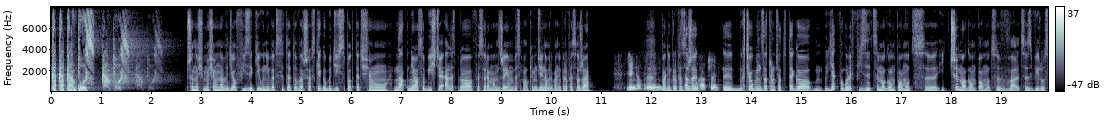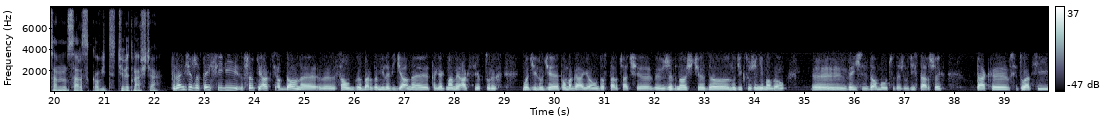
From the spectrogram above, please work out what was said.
Campus. Campus. Przenosimy się na Wydział Fizyki Uniwersytetu Warszawskiego, by dziś spotkać się, no nie osobiście, ale z profesorem Andrzejem Wysmałkiem. Dzień dobry, panie profesorze. Dzień dobry. Panie profesorze, y, chciałbym zacząć od tego, jak w ogóle fizycy mogą pomóc y, i czy mogą pomóc w walce z wirusem SARS-CoV-19? Wydaje mi się, że w tej chwili wszelkie akcje oddolne y, są bardzo mile widziane, tak jak mamy akcje, w których młodzi ludzie pomagają dostarczać żywność do ludzi, którzy nie mogą wyjść z domu, czy też ludzi starszych tak w sytuacji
